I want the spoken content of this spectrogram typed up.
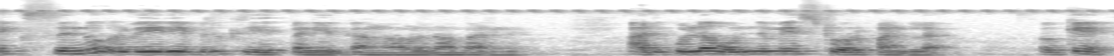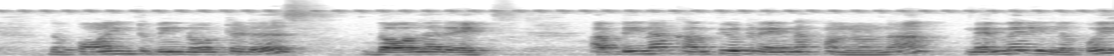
எக்ஸ்ன்னு ஒரு வேரியபிள் கிரியேட் பண்ணியிருக்காங்க. அவ்வளோதான் பாருங்க. அதுக்குள்ள ஒன்றுமே ஸ்டோர் பண்ணல. Okay the point to be noted is dollar x அப்படின்னா கம்ப்யூட்டர் என்ன பண்ணோம்னா மெமரியில் போய்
